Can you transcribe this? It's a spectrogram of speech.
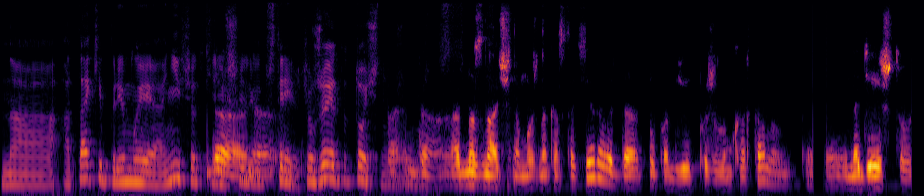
на атаки прямые, они все-таки да, решили да. обстреливать. Уже это точно. Да, уже да можно однозначно можно констатировать, да, ну, побьют по жилым кварталам. И надеюсь, что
